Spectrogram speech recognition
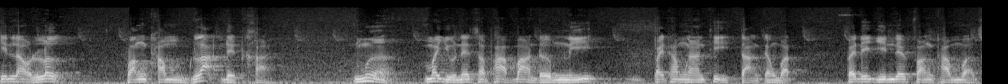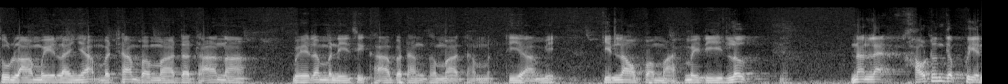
กินเหล้าเลิก ฟังธรรมละเด็ดขาด เมื่อมาอยู่ในสภาพบ้านเดิมนี้ ไปทำงานที่ต่างจังหวัด ไปได้ยินได้ฟังธรรมว่าสุราเมรยะมัชฌะปมาตฐานา เวรมณีสิกขาปะทังธรรมาธรรมทิยามิ กินเหล้าประมาทไม่ดีเลิก นั่นแหละเขาถึงจะเปลี่ยน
